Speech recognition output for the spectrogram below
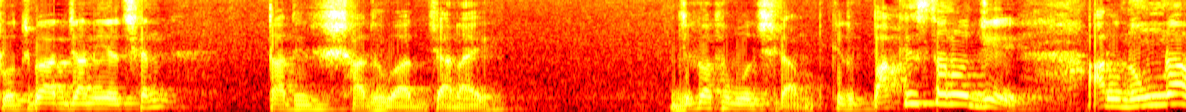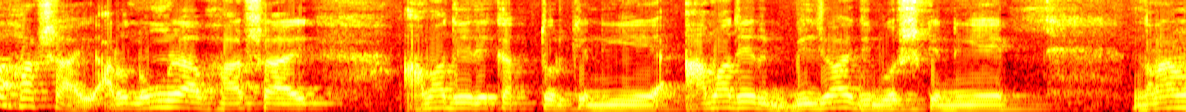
প্রতিবাদ জানিয়েছেন, তাদের সাধুবাদ জানায় যে কথা বলছিলাম, কিন্তু পাকিস্তানও যে আরও নোংরা ভাষায়, আরও নোংরা ভাষায় আমাদের একাত্তরকে নিয়ে, আমাদের বিজয় দিবসকে নিয়ে নানান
